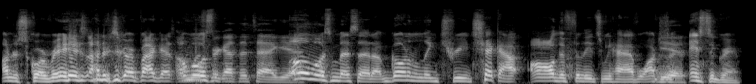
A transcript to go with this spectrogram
underscore Rays underscore podcast. Almost Almost forgot the tag. Yeah. almost messed that up. Go to the link tree, check out all the affiliates we have. Watch us Yeah. on Instagram,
